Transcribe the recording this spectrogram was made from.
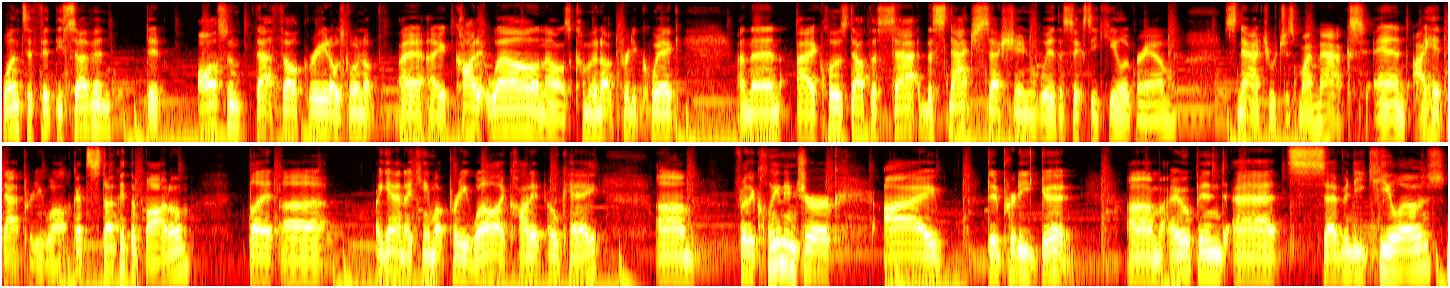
1 to 57 did awesome. That felt great. I was going up i, I caught it well and i was coming up pretty quick. And then i closed out the sat the snatch session with a 60 kilogram snatch which is my max. And i hit that pretty well. Got stuck at the bottom but uh again i came up pretty well. I caught it okay. Um for the clean and jerk i did pretty good um, I opened at 70 kilos.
